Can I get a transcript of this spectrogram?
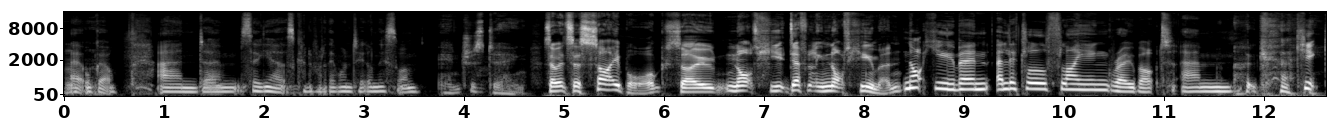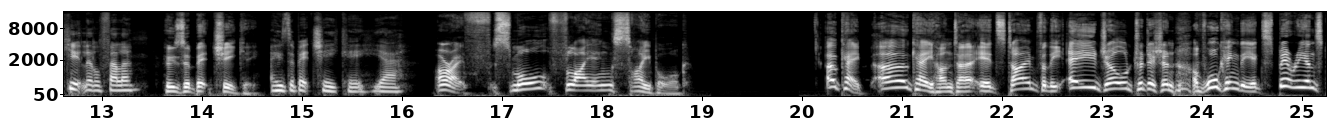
uh, Mm-hmm. or girl, and um, so yeah, that's kind of what they wanted on this one. Interesting. So it's a cyborg, so not hu- definitely not human. Not human, a little flying robot. Um, Okay. cute, cute little fella Who's a bit cheeky. who's a bit cheeky. Yeah. All right, f- small flying cyborg. Okay, okay, Hunter, it's time for the age old tradition of walking the experienced,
